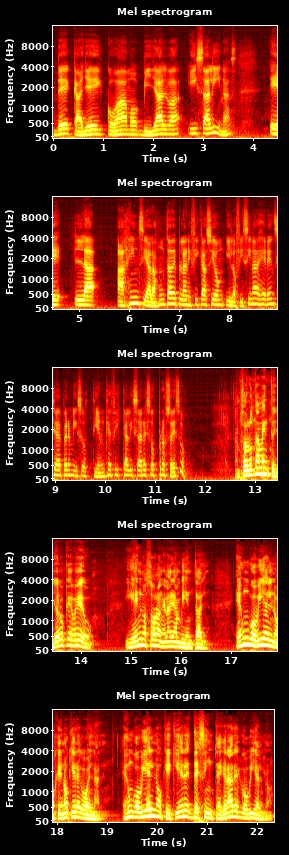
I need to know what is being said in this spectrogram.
de Calley, Coamo, Villalba y Salinas, eh, la agencia, la Junta de Planificación y la Oficina de Gerencia de Permisos tienen que fiscalizar esos procesos. Absolutamente, yo lo que veo, y es no solo en el área ambiental, es un gobierno que no quiere gobernar. Es un gobierno que quiere desintegrar el gobierno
